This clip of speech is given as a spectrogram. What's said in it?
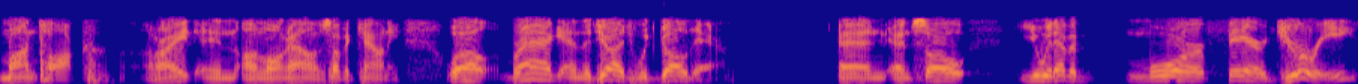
Montauk, all right, in on Long Island, Suffolk County. Well, Bragg and the judge would go there, and and so you would have a more fair jury,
